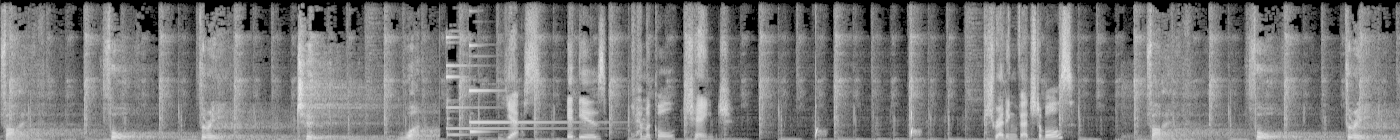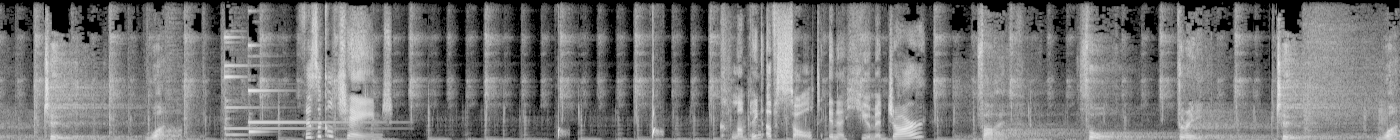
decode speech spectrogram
Five, four, three, two, one. Yes, it is chemical change. Shredding vegetables? Five, four, three, two, one. Physical change. Clumping of salt in a humid jar? Five, four, three, two, one.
